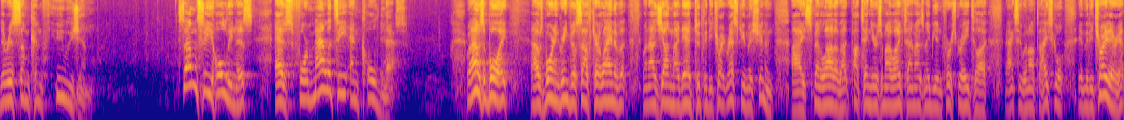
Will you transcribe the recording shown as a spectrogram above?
There is some confusion. Some see holiness as formality and coldness. When I was a boy, I was born in Greenville, South Carolina, but when I was young, my dad took the Detroit Rescue Mission, and I spent a lot of about 10 years of my lifetime. I was maybe in first grade till I actually went off to high school in the Detroit area.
